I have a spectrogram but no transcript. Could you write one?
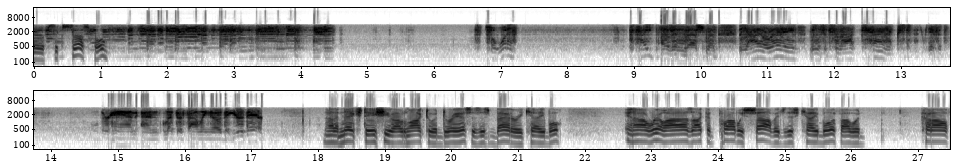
were successful. The next issue I would like to address is this battery cable. And I realized I could probably salvage this cable if I would cut off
